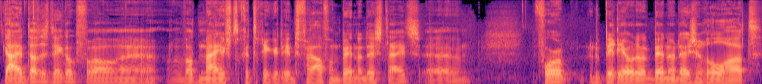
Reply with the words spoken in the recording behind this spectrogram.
Ja, dat is denk ik ook vooral eh, wat mij heeft getriggerd in het verhaal van Benno destijds. Voor de periode dat Benno deze rol had,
